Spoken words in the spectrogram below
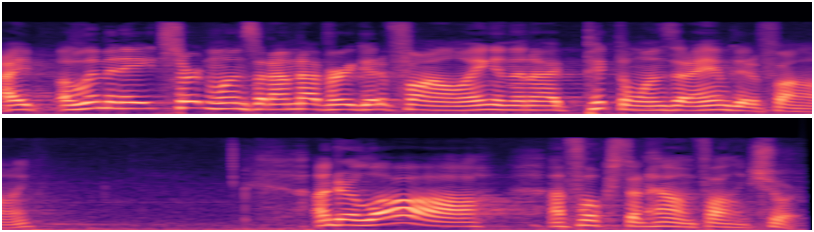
I eliminate certain ones that I'm not very good at following, and then I pick the ones that I am good at following. Under law, I'm focused on how I'm falling short.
